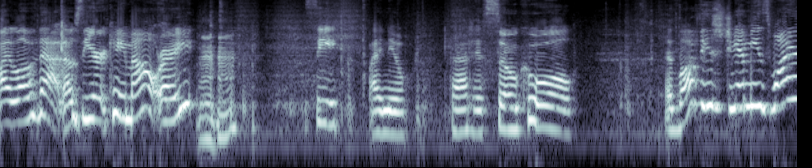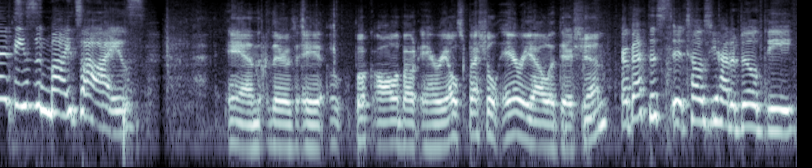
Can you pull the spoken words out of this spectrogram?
I love that. That was the year it came out, right? Mm-hmm. See, I knew. That is so cool. I love these jammies. Why aren't these in my size? And there's a book all about Ariel, special Ariel edition. I bet this it tells you how to build the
